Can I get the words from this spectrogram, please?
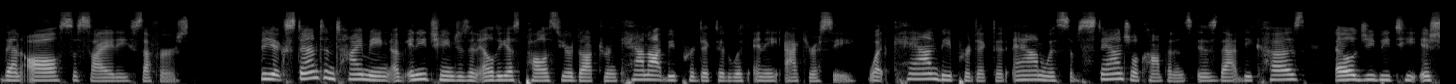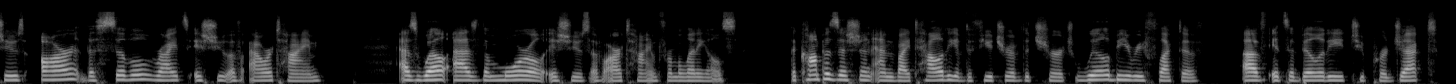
then all society suffers. The extent and timing of any changes in LDS policy or doctrine cannot be predicted with any accuracy. What can be predicted and with substantial confidence is that because LGBT issues are the civil rights issue of our time, as well as the moral issues of our time for millennials. The composition and vitality of the future of the church will be reflective of its ability to project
